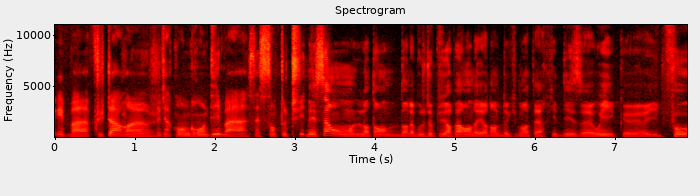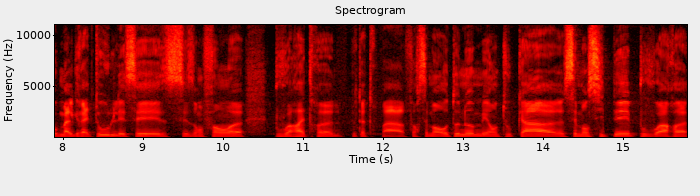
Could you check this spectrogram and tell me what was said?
et bah, plus tard, euh, je veux dire, quand on grandit, bah, ça se sent tout de suite. Mais ça, on l'entend dans la bouche de plusieurs parents, d'ailleurs, dans le documentaire, qui disent, euh, oui, qu'il faut malgré tout laisser ses enfants euh, pouvoir être euh, peut-être pas forcément autonome, mais en tout cas euh, s'émanciper, pouvoir, euh,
